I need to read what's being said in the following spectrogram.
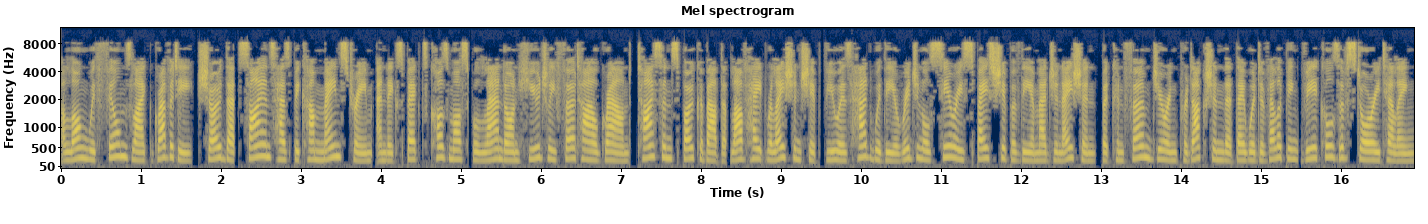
along with films like Gravity, showed that science has become mainstream and expects Cosmos will land on hugely fertile ground. Tyson spoke about the love-hate relationship viewers had with the original series Spaceship of the Imagination imagination, but confirmed during production that they were developing vehicles of storytelling.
